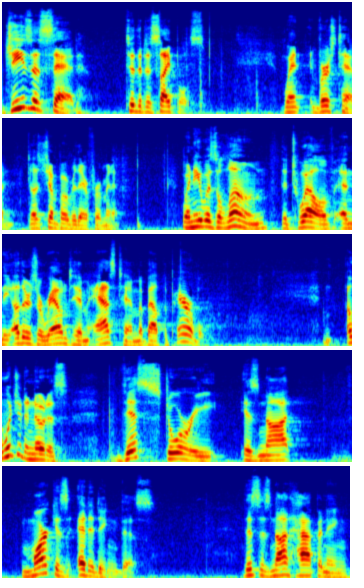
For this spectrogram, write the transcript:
Jesus said to the disciples, when verse 10, let's jump over there for a minute. When he was alone, the twelve and the others around him asked him about the parable. I want you to notice this story is not, Mark is editing this. This is not happening,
